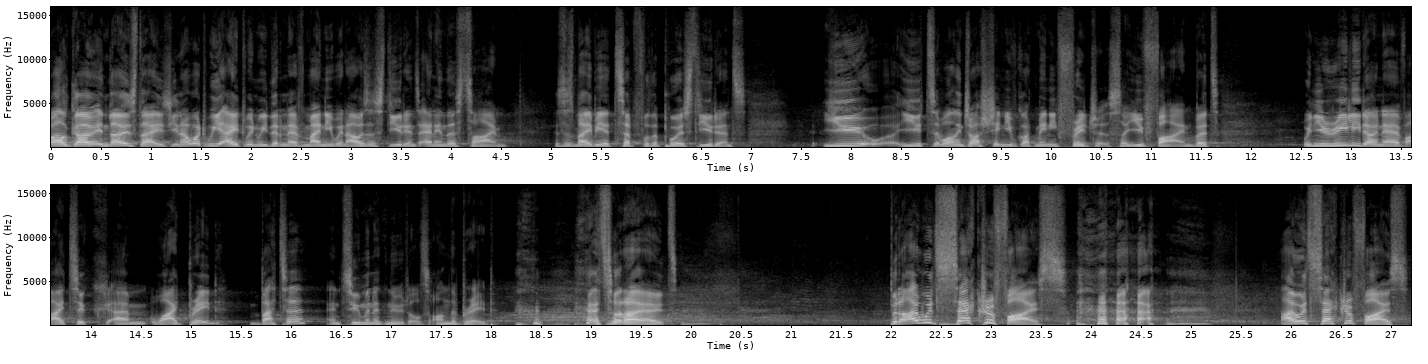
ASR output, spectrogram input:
well, go in those days, you know what we ate when we didn't have money when I was a student and in this time? This is maybe a tip for the poor students. You, you well, in Joshton, you've got many fridges, so you're fine. But when you really don't have, I took um, white bread, butter, and two minute noodles on the bread. That's what I ate. But I would sacrifice. I would sacrifice.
